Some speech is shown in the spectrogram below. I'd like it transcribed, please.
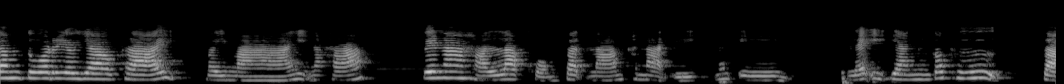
ลำตัวเรียวยาวคล้ายใบไม้นะคะ เป็นอาหารหลักของสัตว์น้ำขนาดเล็กนั่นเอง และอีกอย่างหนึ่งก็คือ สา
